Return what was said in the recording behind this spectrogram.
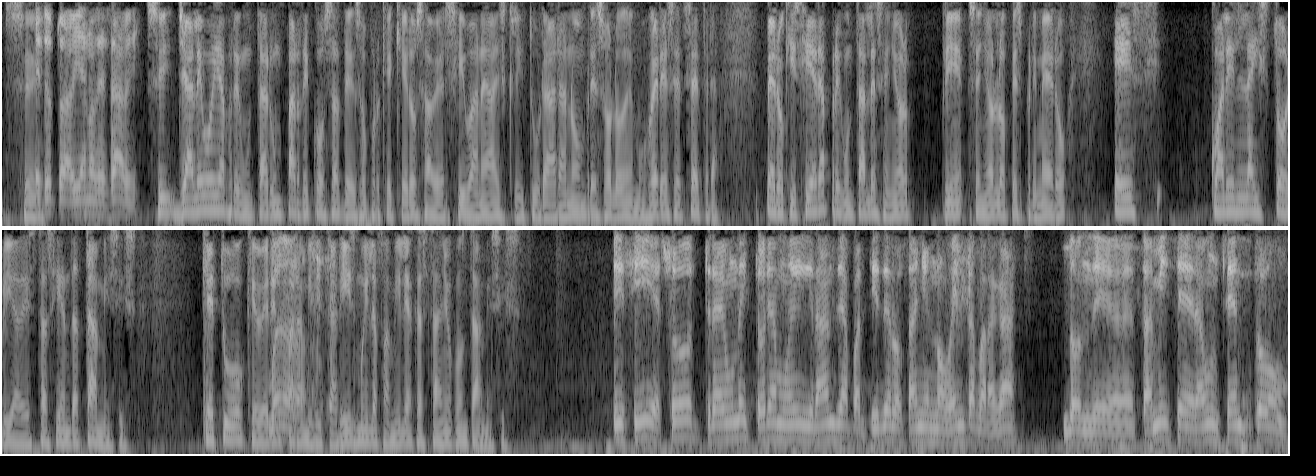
Sí. Eso todavía no se sabe. Sí, ya le voy a preguntar un par de cosas de eso porque quiero saber si van a escriturar a nombre solo de mujeres, etcétera. Pero quisiera preguntarle, señor, señor López, primero, es cuál es la historia de esta hacienda Támesis. ¿Qué tuvo que ver el paramilitarismo y la familia Castaño con Támesis? Sí, sí, eso trae una historia muy grande a partir de los años 90 para acá, donde también era un centro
